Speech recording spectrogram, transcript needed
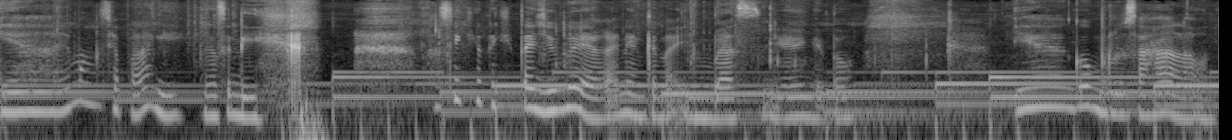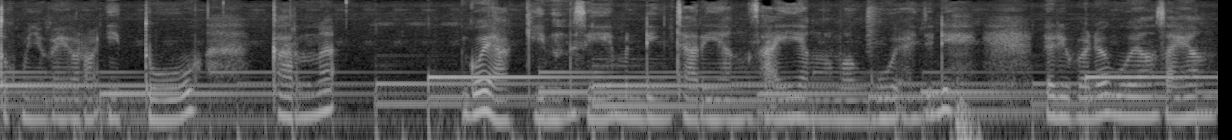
Ya emang siapa lagi yang sedih? Pasti kita kita juga ya kan yang kena imbasnya gitu. Ya gue berusaha lah untuk menyukai orang itu karena gue yakin sih mending cari yang sayang sama gue aja deh daripada gue yang sayang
